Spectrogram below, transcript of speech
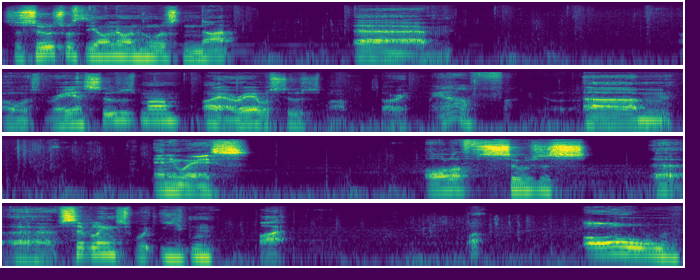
so Zeus was the only one who was not. Um, oh, was Rhea Zeus's mom? Oh yeah, Rhea was Zeus's mom. Sorry. Man, I don't fucking know that. Um. Anyways, all of Zeus's uh, uh, siblings were eaten by. what? Oh.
